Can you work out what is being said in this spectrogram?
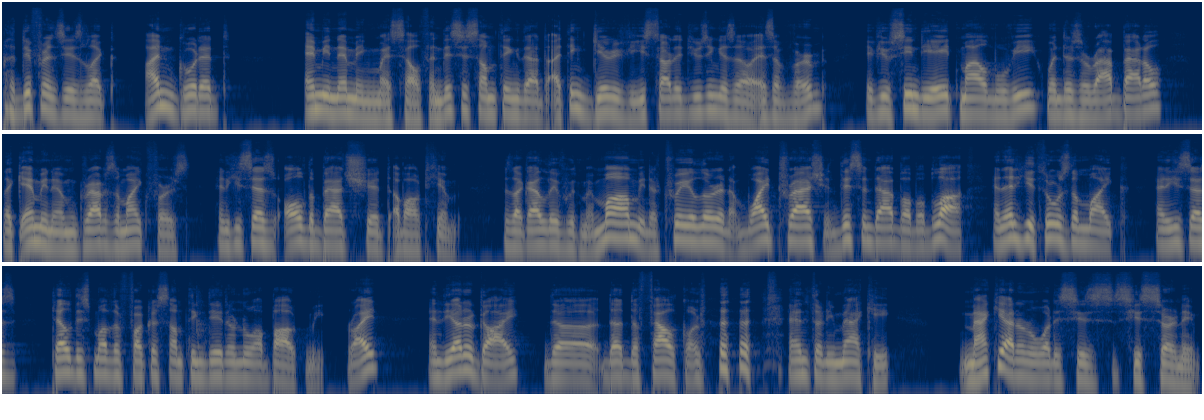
the difference is like I'm good at Emineming myself, and this is something that I think Gary Vee started using as a as a verb. If you've seen the Eight Mile movie, when there's a rap battle, like Eminem grabs the mic first and he says all the bad shit about him. He's like, I live with my mom in a trailer and I'm white trash and this and that, blah blah blah. And then he throws the mic and he says, Tell this motherfucker something they don't know about me, right? And the other guy, the the the Falcon, Anthony Mackie, Mackie, I don't know what is his his surname.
